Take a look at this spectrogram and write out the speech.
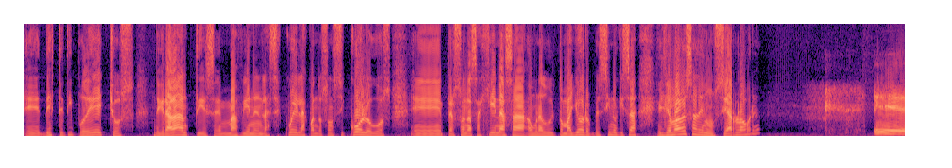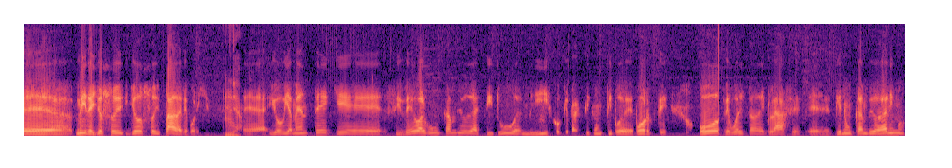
eh, de este tipo de hechos degradantes, eh, más bien en las escuelas, cuando son psicólogos, eh, personas ajenas a, un adulto mayor, vecino quizá, ¿el llamado es a denunciarlo ahora? mire, yo soy, yo soy padre, por ejemplo. y obviamente que si veo algún cambio de actitud en mi hijo que practica un tipo de deporte o de vuelta de clase, eh, tiene un cambio de ánimo,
